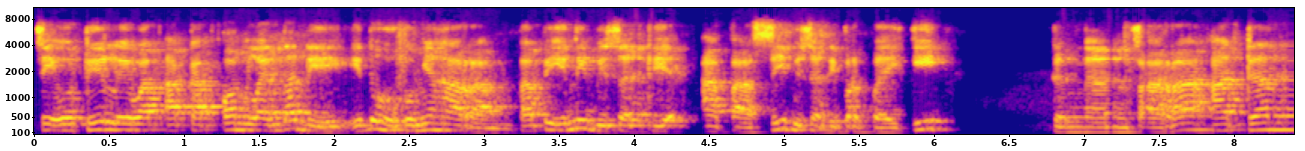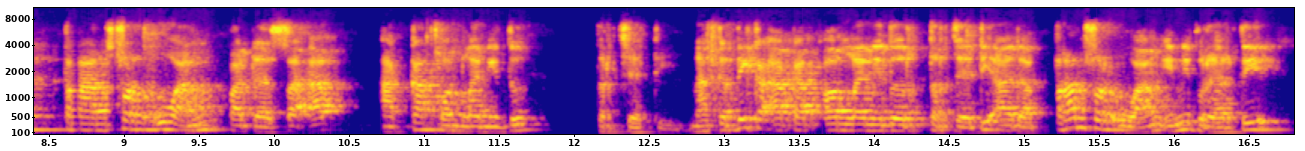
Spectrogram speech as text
COD lewat akad online tadi itu hukumnya haram. Tapi ini bisa diatasi, bisa diperbaiki dengan cara ada transfer uang pada saat akad online itu terjadi. Nah, ketika akad online itu terjadi ada transfer uang, ini berarti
